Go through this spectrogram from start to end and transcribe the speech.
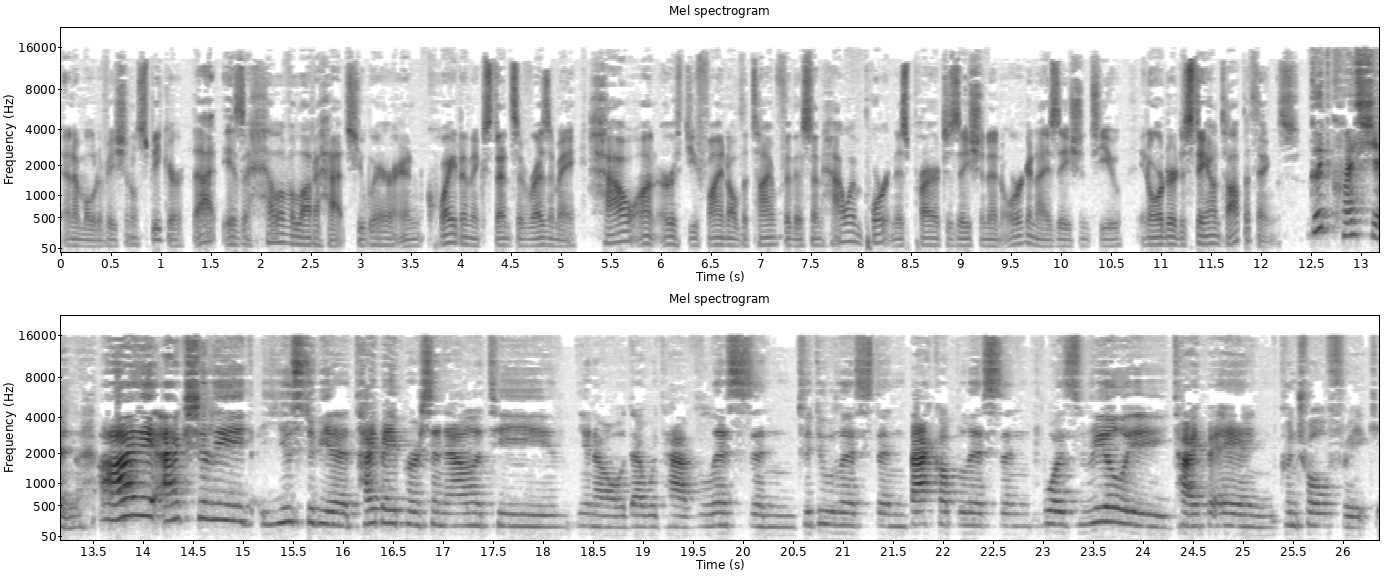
and a motivational speaker. That is a hell of a lot of hats you wear and quite an extensive resume. How on earth do you find all the time for this, and how important is prioritization and organization to you in order to stay on top of things? Good question. I actually used to be a type A personality, you know, that would have lists and to do lists and backup lists and was really type A and control freak.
